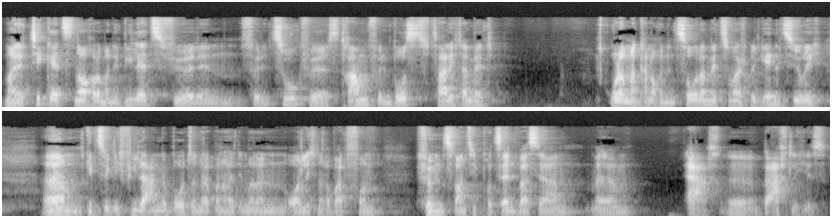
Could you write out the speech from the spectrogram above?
meine Tickets noch oder meine Billets für den, für den Zug, für das Tram, für den Bus zahle ich damit. Oder man kann auch in den Zoo damit zum Beispiel gehen in Zürich. Ähm, Gibt es wirklich viele Angebote und da hat man halt immer dann einen ordentlichen Rabatt von 25 Prozent, was ja ähm, ach, äh, beachtlich ist.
